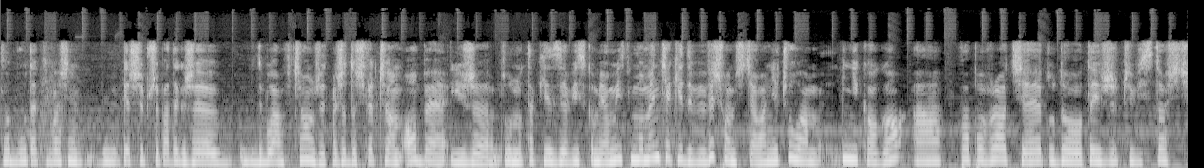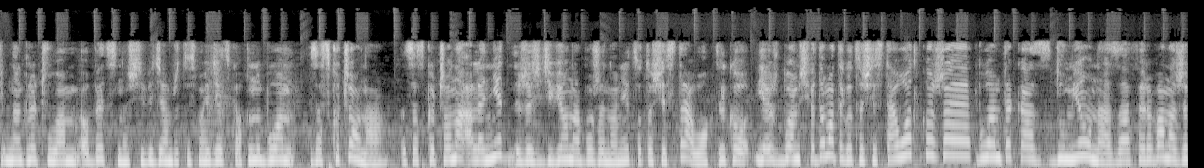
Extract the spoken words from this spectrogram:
to był taki właśnie pierwszy przypadek, że gdy byłam w ciąży, że doświadczyłam OB i że tu no, takie zjawisko miało miejsce. W momencie, kiedy wyszłam z ciała, nie czułam nikogo, a po powrocie tu do tej rzeczywistości nagle czułam obecność i wiedziałam, że to jest moje dziecko. No byłam zaskoczona. Zaskoczona, ale nie, że zdziwiona, Boże, no nie, co to się stało, tylko ja już byłam świadoma tego, co się stało, tylko że byłam taka zdumiona, zaaferowana, że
